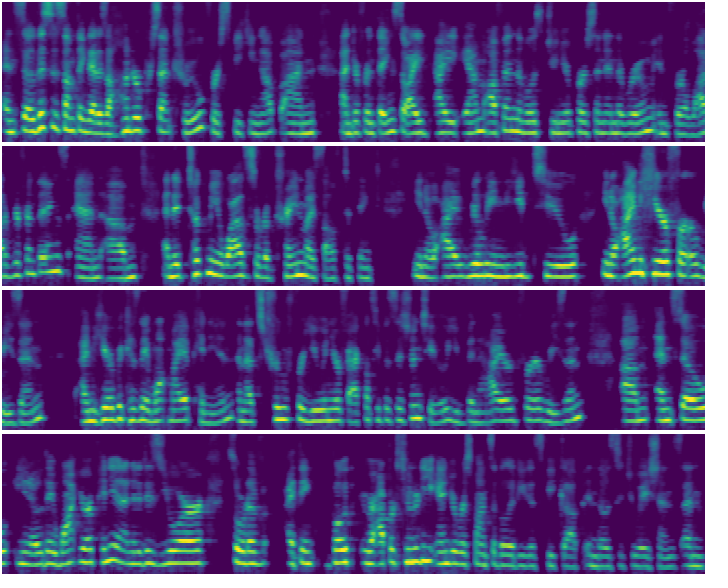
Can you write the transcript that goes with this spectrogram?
And so this is something that is 100% true for speaking up on, on different things. So I, I am often the most junior person in the room and for a lot of different things. And, um, and it took me a while to sort of train myself to think, you know, I really need to, you know, I'm here for a reason. I'm here because they want my opinion, and that's true for you in your faculty position too. You've been hired for a reason, um, and so you know they want your opinion, and it is your sort of I think both your opportunity and your responsibility to speak up in those situations. And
